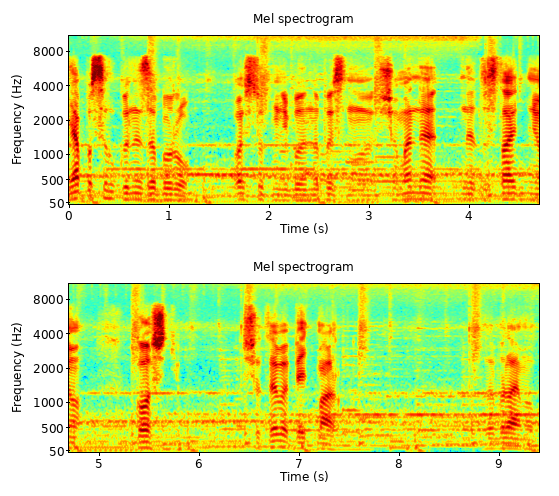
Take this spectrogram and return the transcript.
я посилку не заберу. Ось тут мені буде написано, що в мене недостатньо коштів, що треба 5 марок. Забираємо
